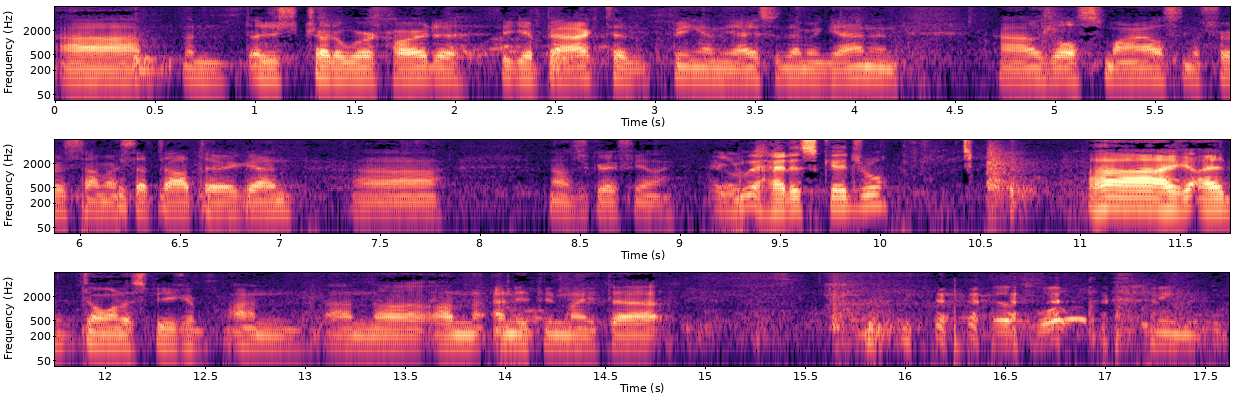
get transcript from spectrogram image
um, and I just try to work hard to, to get back to being on the ice with them again. And uh, it was all smiles from the first time I stepped out there again. Uh, that was a great feeling. Are you ahead of schedule? Uh, I, I, don't want to speak on on uh, on anything like that. I mean,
